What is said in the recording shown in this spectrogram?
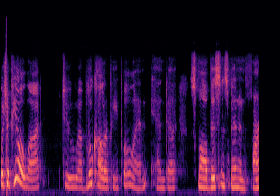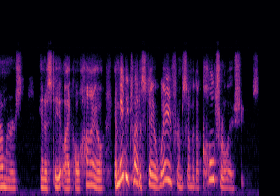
which appeal a lot to uh, blue collar people and and uh, small businessmen and farmers in a state like Ohio, and maybe try to stay away from some of the cultural issues,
